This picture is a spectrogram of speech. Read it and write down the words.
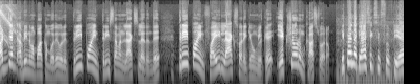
பட்ஜெட் அப்படின்னு நம்ம பார்க்கும்போது ஒரு த்ரீ பாயிண்ட் த்ரீ செவன் லேக்ஸில் இருந்து த்ரீ பாயிண்ட் ஃபைவ் லேக்ஸ் வரைக்கும் உங்களுக்கு எக்ஷோரூம் காஸ்ட் வரும். இப்போ இந்த கிளாசிக் சிக்ஸ் ஃபிஃப்டியை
